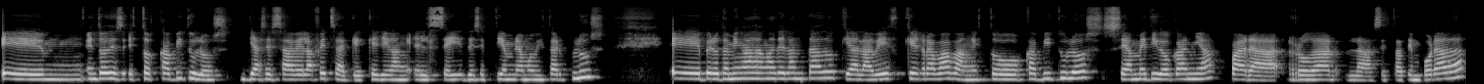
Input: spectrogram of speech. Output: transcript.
Em, entonces, estos capítulos ya se sabe la fecha, que es que llegan el 6 de septiembre a Movistar Plus. Eh, pero también han adelantado que a la vez que grababan estos capítulos se han metido caña para rodar la sexta temporada.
